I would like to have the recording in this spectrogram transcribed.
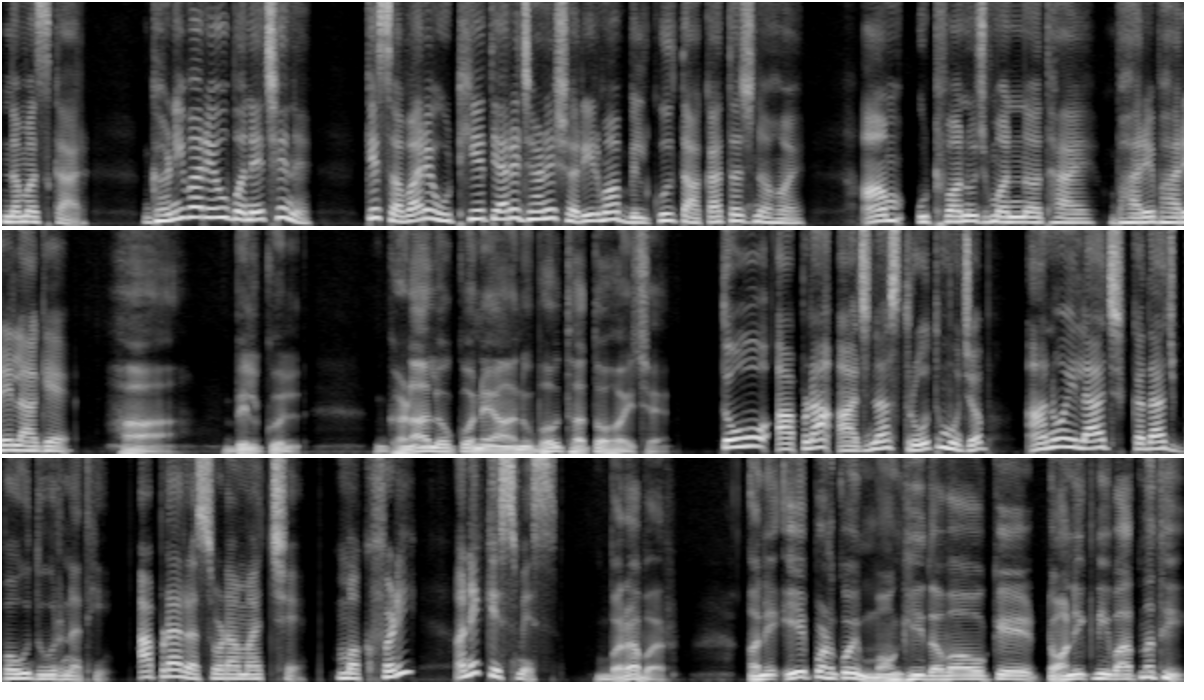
નમસ્કાર. ઘણીવાર એવું બને છે ને કે સવારે ઉઠીએ ત્યારે જાણે શરીરમાં બિલકુલ તાકાત જ ન હોય. આમ ઉઠવાનું જ મન ન થાય ભારે ભારે લાગે. હા બિલકુલ. ઘણા લોકોને આ અનુભવ થતો હોય છે. તો આપણા આજના સ્ત્રોત મુજબ આનો ઇલાજ કદાચ બહુ દૂર નથી. આપણા રસોડામાં જ છે. મગફળી અને કિસમિસ. બરાબર. અને એ પણ કોઈ મોંઘી દવાઓ કે ટોનિકની વાત નથી?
